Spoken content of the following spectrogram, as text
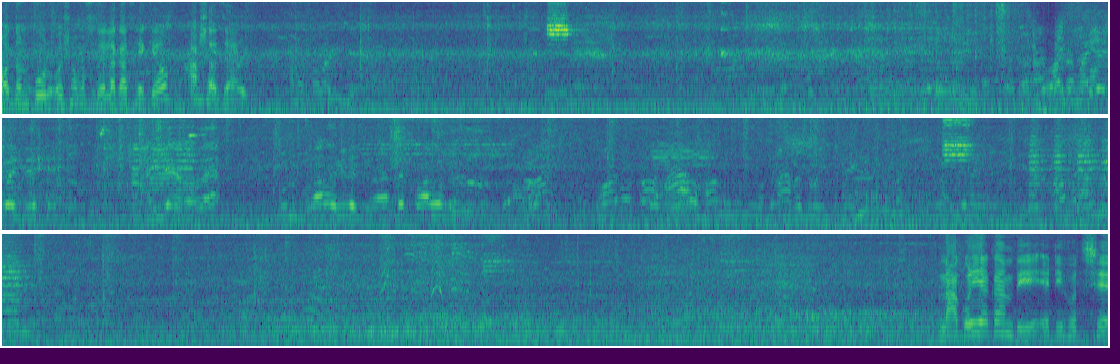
মদনপুর, ওই সমস্ত এলাকা থেকেও আসা যায়। নাগরিয়াকান্দি এটি হচ্ছে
